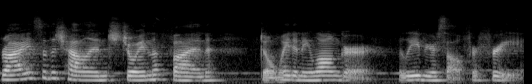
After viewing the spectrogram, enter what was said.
Rise to the challenge, join the fun, don't wait any longer. Relieve yourself for free.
